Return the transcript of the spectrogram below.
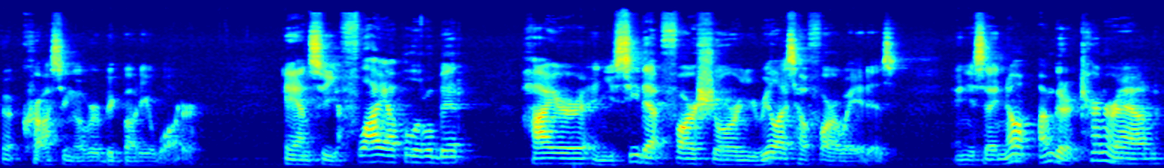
uh, crossing over a big body of water. And so you fly up a little bit higher and you see that far shore and you realize how far away it is. And you say, no, I'm going to turn around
